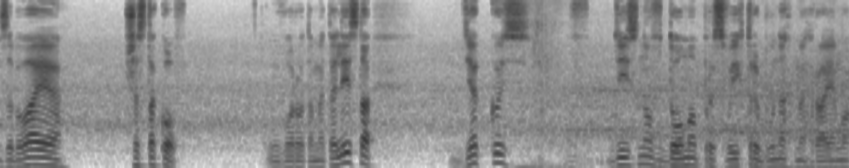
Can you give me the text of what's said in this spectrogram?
Забиває Шестаков у ворота металіста. Якось дійсно вдома при своїх трибунах ми граємо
